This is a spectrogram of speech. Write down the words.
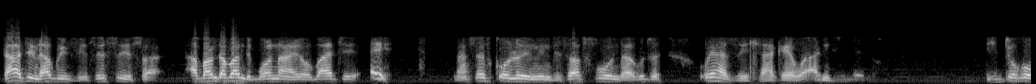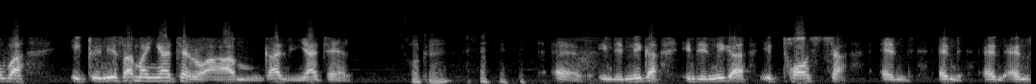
ndathi ndakuyivisisisa abantu abandibonayo bathi hey nasesikolweni ndisafunda ukuthi uyazidla ke wandile lo. Into kokuba iqinisa amanyathelo am kandinyathela okay. Eh indinika indinika i-posture and and and and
